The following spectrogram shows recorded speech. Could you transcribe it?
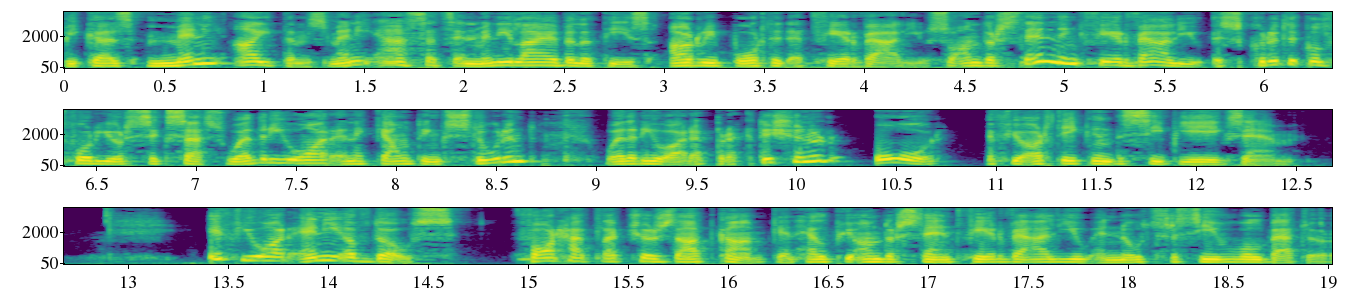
because many items, many assets, and many liabilities are reported at fair value. So understanding fair value is critical for your success, whether you are an accounting student, whether you are a practitioner, or if you are taking the CPA exam. If you are any of those, farhatlectures.com can help you understand fair value and notes receivable better.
